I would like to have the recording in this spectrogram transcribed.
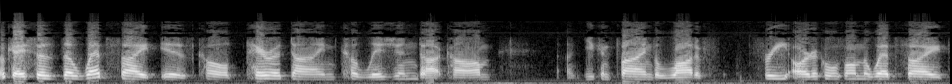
Okay, so the website is called paradigmcollision.com. Uh, you can find a lot of free articles on the website.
